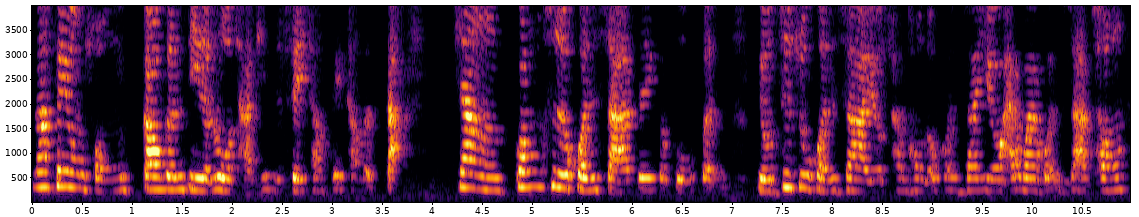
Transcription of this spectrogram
那费用从高跟低的落差其实非常非常的大。像光是婚纱这个部分，有自助婚纱，有传统的婚纱，也有海外婚纱，从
